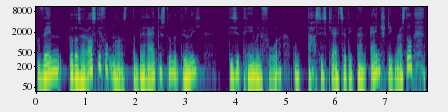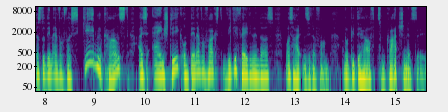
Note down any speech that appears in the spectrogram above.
wenn du das herausgefunden hast, dann bereitest du natürlich diese Themen vor und das ist gleichzeitig dein Einstieg, weißt du? Dass du dem einfach was geben kannst als Einstieg und den einfach fragst, wie gefällt Ihnen das? Was halten Sie davon? Aber bitte hör auf zum Quatschen jetzt äh,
